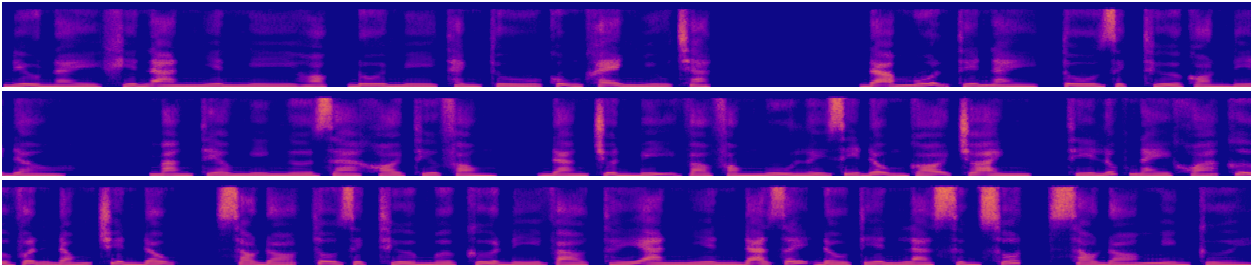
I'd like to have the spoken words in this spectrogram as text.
Điều này khiến an nhiên nghi hoặc đôi mi thanh tú cũng khẽ nhíu chặt. Đã muộn thế này, tô dịch thừa còn đi đâu? Mang theo nghi ngờ ra khỏi thư phòng, đang chuẩn bị vào phòng ngủ lấy di động gọi cho anh, thì lúc này khóa cửa vẫn đóng chuyển động, sau đó tô dịch thừa mở cửa đi vào thấy An Nhiên đã dậy đầu tiên là sừng sốt, sau đó mỉm cười.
